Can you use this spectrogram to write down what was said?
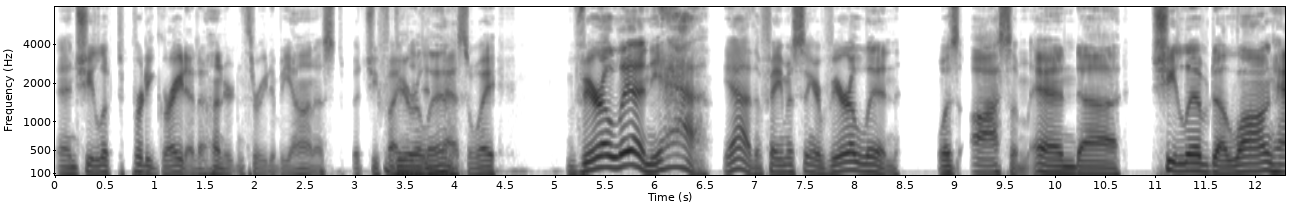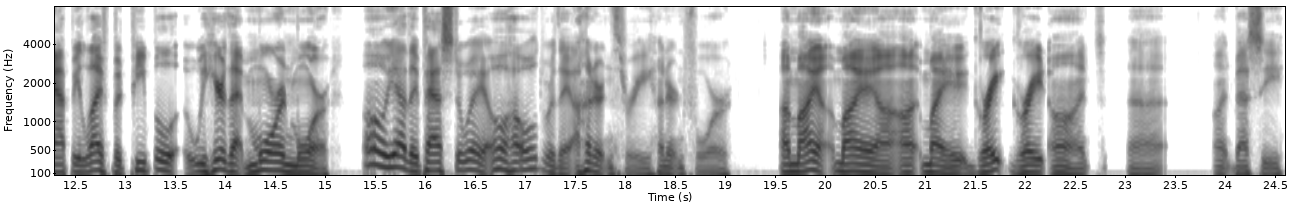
and she looked pretty great at 103, to be honest. But she finally Vera did Lynn. pass away. Vera Lynn, yeah, yeah, the famous singer Vera Lynn was awesome, and uh, she lived a long, happy life. But people, we hear that more and more. Oh yeah, they passed away. Oh, how old were they? 103, 104. Uh, my my uh, aunt, my great great aunt, uh, Aunt Bessie,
